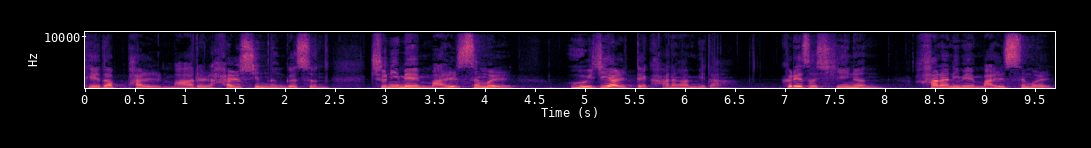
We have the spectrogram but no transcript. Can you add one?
대답할 말을 할 수 있는 것은 주님의 말씀을 의지할 때 가능합니다. 그래서 시인은 하나님의 말씀을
